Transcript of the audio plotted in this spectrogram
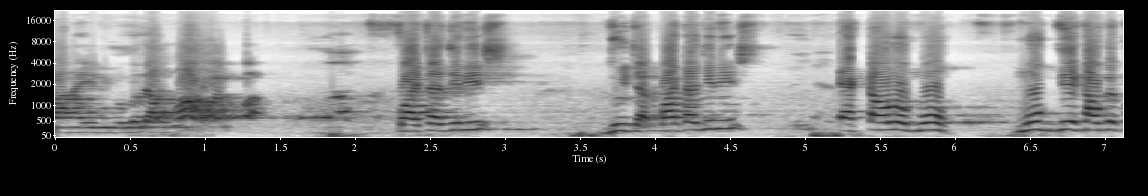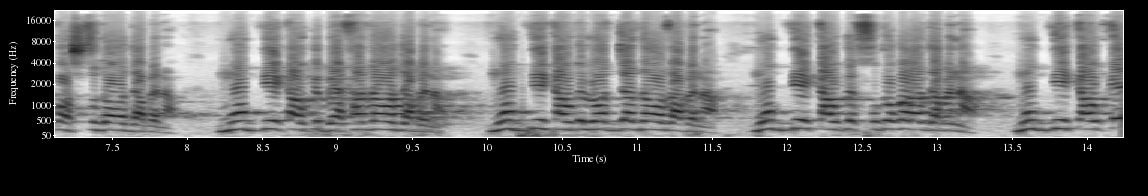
বানাই দিব বলে কয়টা জিনিস? দুইটা। কয়টা জিনিস? একটা হলো মুখ মুখ দিয়ে কাউকে কষ্ট দেওয়া যাবে না। মুখ দিয়ে কাউকে ব্যথা দেওয়া যাবে না। মুখ দিয়ে কাউকে লজ্জা দেওয়া যাবে না। মুখ দিয়ে কাউকে ছোট করা যাবে না। মুখ দিয়ে কাউকে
